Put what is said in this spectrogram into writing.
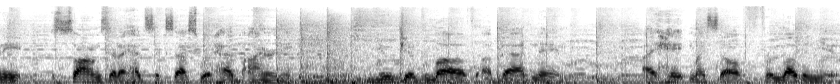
Many songs that I had success with had irony. You give love a bad name. I hate myself for loving you.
